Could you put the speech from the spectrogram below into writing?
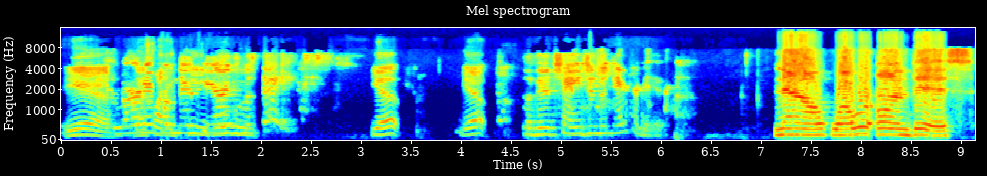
Yeah. They're learning that's like from their people parents' who- mistakes. Yep. Yep. So they're changing the narrative. Now, while we're on this,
